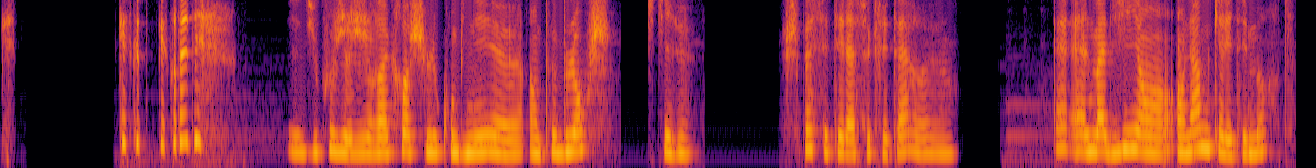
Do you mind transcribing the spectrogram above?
Qu'est-ce qu'est-ce que qu'est-ce qu'on t'a dit? Et du coup, je, je raccroche le combiné euh, un peu blanche. Je dis, euh, je sais pas, c'était la secrétaire. Euh. Elle, m'a dit en, en larmes qu'elle était morte.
